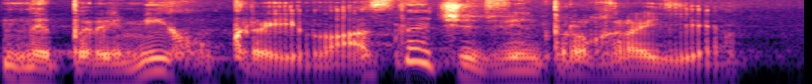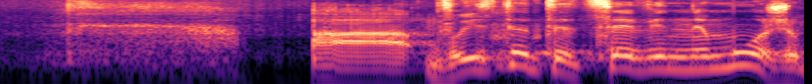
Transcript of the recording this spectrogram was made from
не переміг Україну, а значить він програє. А визнати це він не може.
